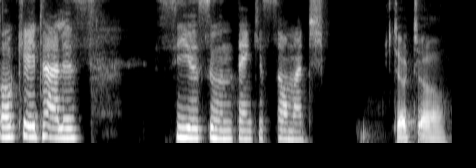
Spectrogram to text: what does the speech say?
okay Talis See you soon. Thank you so much. Ciao, ciao.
